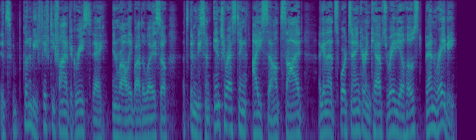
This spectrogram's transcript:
It's going to be 55 degrees today in Raleigh, by the way. So that's going to be some interesting ice outside. Again, that's sports anchor and Caps radio host Ben Raby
